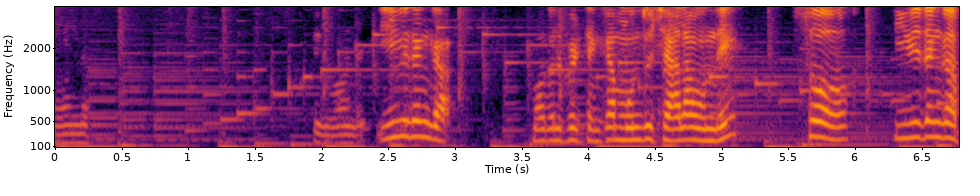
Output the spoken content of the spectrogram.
చూడండి. ఇదిగోండి ఈ విధంగా మొదలుపెట్టి ఇంకా ముందు చాలా ఉంది. సో ఈ విధంగా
